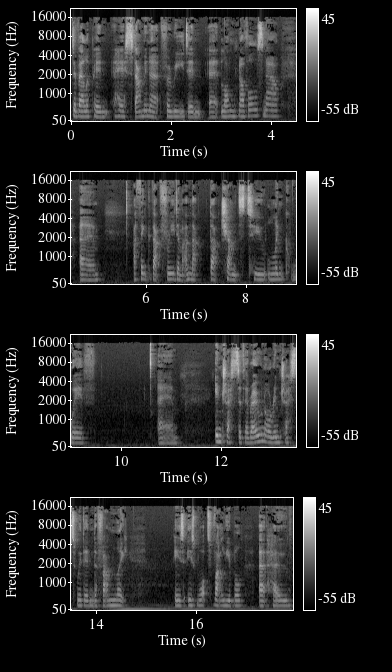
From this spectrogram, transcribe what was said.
developing her stamina for reading uh, long novels now. Um, I think that freedom and that, that chance to link with um, interests of their own or interests within the family is is what's valuable at home.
